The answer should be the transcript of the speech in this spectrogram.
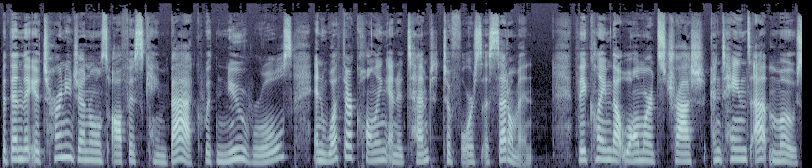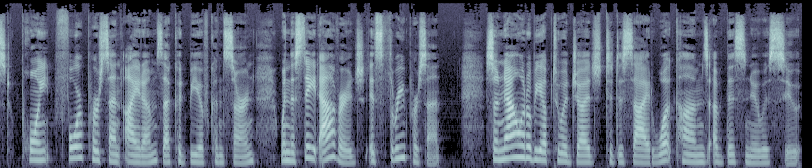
but then the Attorney General's office came back with new rules and what they're calling an attempt to force a settlement. They claim that Walmart's trash contains at most 0.4% items that could be of concern when the state average is 3%. So now it'll be up to a judge to decide what comes of this newest suit.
